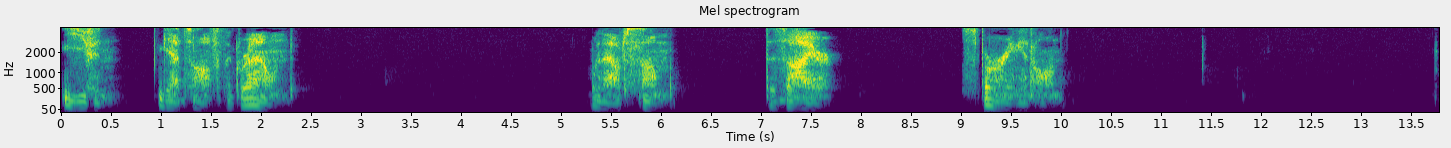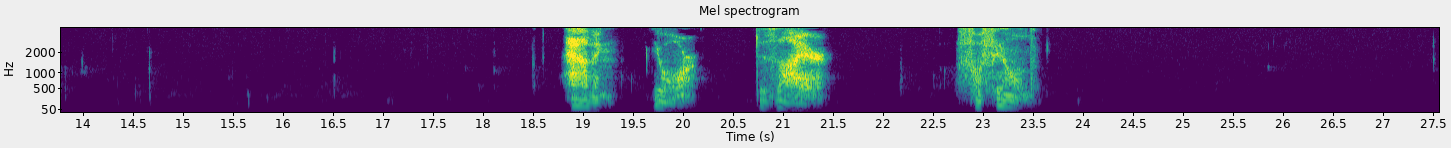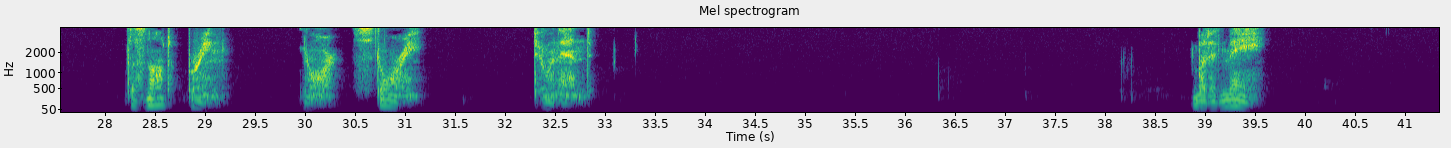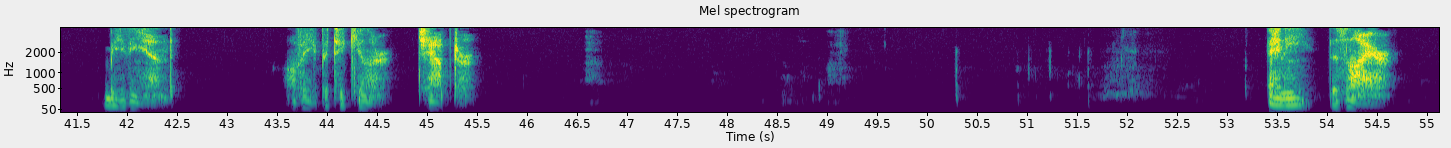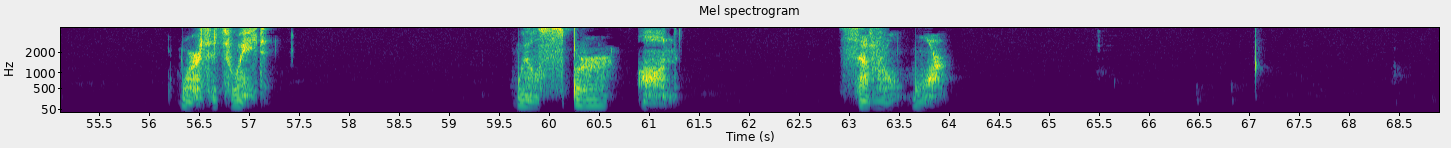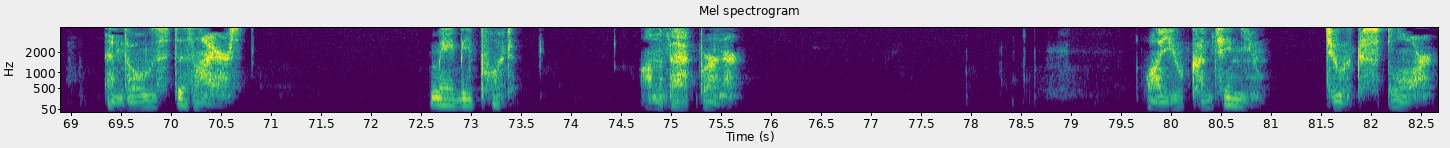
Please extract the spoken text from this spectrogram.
even gets off the ground without some desire spurring it on. Having your desire fulfilled does not bring your story to an end. But it may be the end of a particular chapter. Any desire worth its weight will spur on several more. And those desires may be put on the back burner while you continue to explore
